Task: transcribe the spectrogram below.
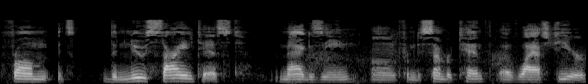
from it's the New Scientist magazine uh, from December 10th of last year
